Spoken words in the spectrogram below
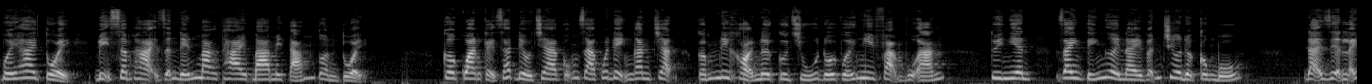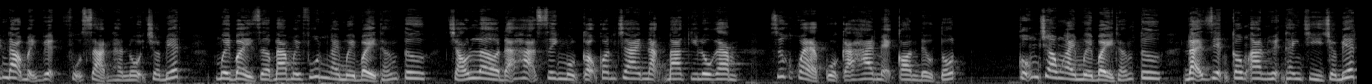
12 tuổi, bị xâm hại dẫn đến mang thai 38 tuần tuổi. Cơ quan cảnh sát điều tra cũng ra quyết định ngăn chặn, cấm đi khỏi nơi cư trú đối với nghi phạm vụ án. Tuy nhiên, danh tính người này vẫn chưa được công bố. Đại diện lãnh đạo Bệnh viện Phụ sản Hà Nội cho biết, 17 giờ 30 phút ngày 17 tháng 4, cháu L đã hạ sinh một cậu con trai nặng 3 kg, sức khỏe của cả hai mẹ con đều tốt. Cũng trong ngày 17 tháng 4, đại diện Công an huyện Thanh Trì cho biết,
